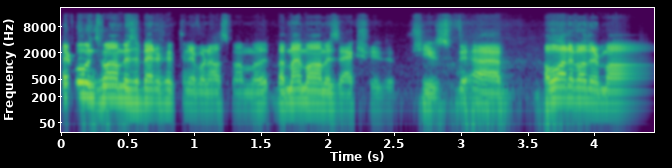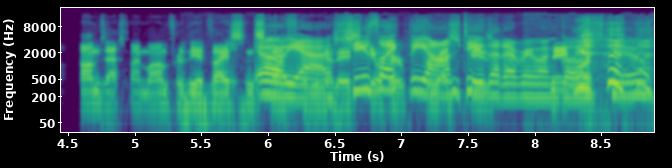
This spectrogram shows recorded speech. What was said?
Everyone's mom is a better cook than everyone else's mom, but my mom is actually. The, she's uh, a lot of other moms ask my mom for the advice and stuff. Oh and, you yeah, know, she's like her- the her auntie that everyone goes to.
